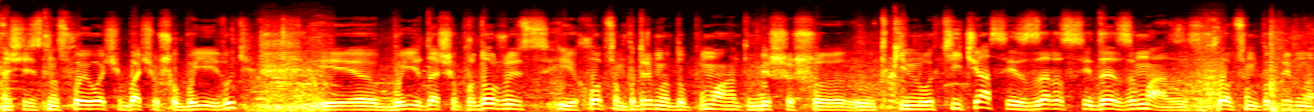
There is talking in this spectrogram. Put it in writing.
Значить, на свої очі бачив, що бої йдуть, і бої далі продовжуються. І хлопцям потрібна допомога, тим більше, що такий нелегкий час, і зараз іде зима. Хлопцям потрібно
